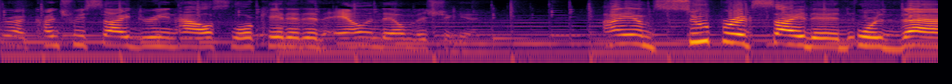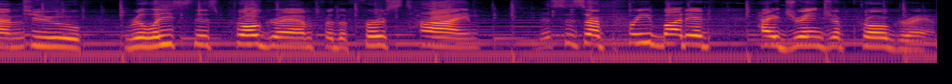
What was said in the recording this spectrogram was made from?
We're at Countryside Greenhouse located in Allendale, Michigan. I am super excited for them to release this program for the first time. This is our pre-budded hydrangea program.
